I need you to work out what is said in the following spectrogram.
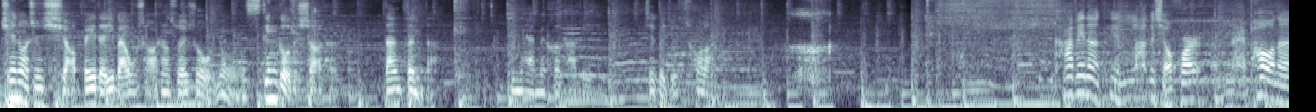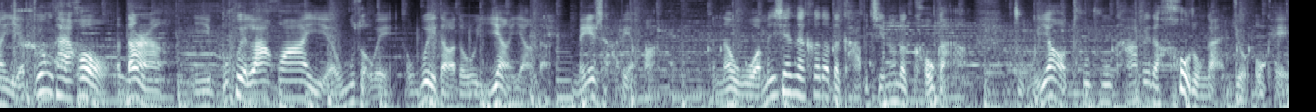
千诺是小杯的，一百五十毫升，所以说我用 single 的 shot，单份的。今天还没喝咖啡，这个就错了。咖啡呢可以拉个小花儿，奶泡呢也不用太厚。当然啊，你不会拉花也无所谓，味道都一样一样的，没啥变化。那我们现在喝到的卡布奇诺的口感啊，主要突出咖啡的厚重感就 OK。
